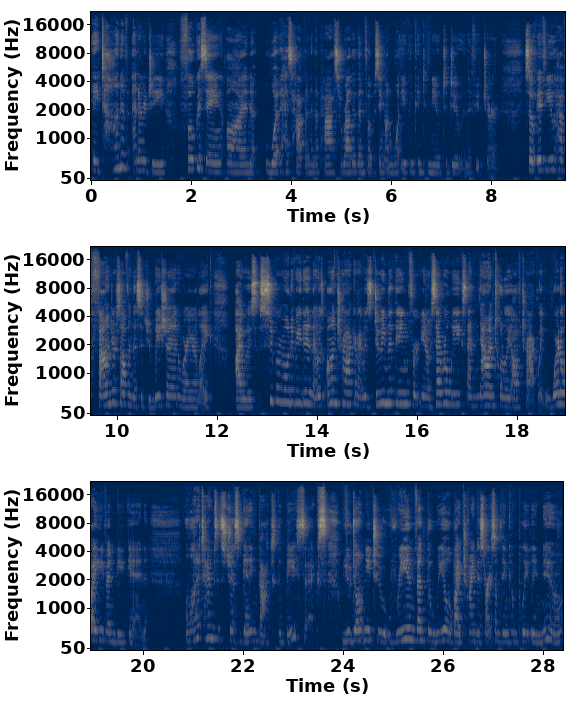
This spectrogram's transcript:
a ton of energy focusing on what has happened in the past rather than focusing on what you can continue to do in the future. So if you have found yourself in this situation where you're like, I was super motivated and I was on track and I was doing the thing for, you know, several weeks and now I'm totally off track. Like, where do I even begin? A lot of times it's just getting back to the basics. You don't need to reinvent the wheel by trying to start something completely new.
